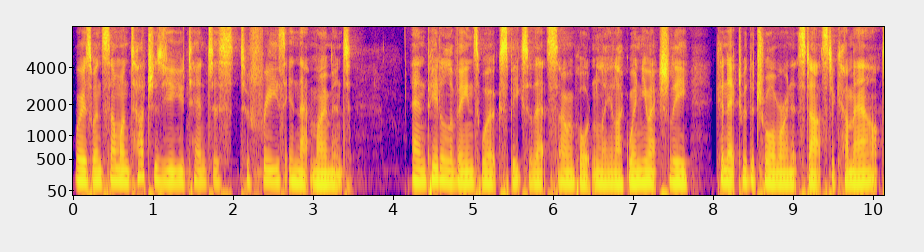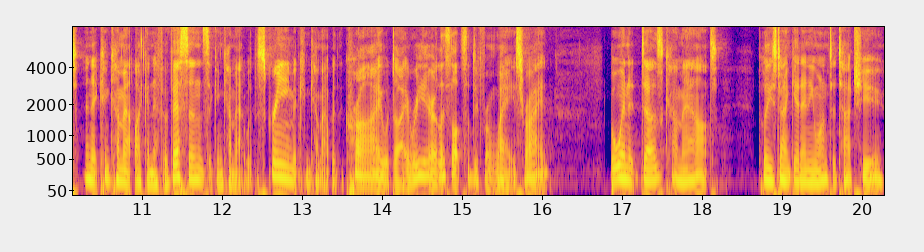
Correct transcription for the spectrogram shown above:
Whereas when someone touches you, you tend to, to freeze in that moment. And Peter Levine's work speaks of that so importantly. Like when you actually connect with the trauma and it starts to come out, and it can come out like an effervescence, it can come out with a scream, it can come out with a cry or diarrhea. There's lots of different ways, right? But when it does come out, please don't get anyone to touch you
